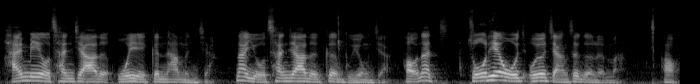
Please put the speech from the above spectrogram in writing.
还没有参加的我也跟他们讲，那有参加的更不用讲。好，那昨天我我有讲这个人嘛，好，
